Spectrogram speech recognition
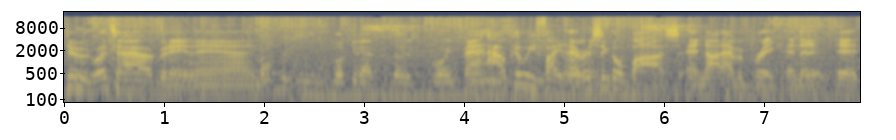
Dude, what's happening, man? Looking at those points. Man, how can we fight every single boss and not have a break, and then it it,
